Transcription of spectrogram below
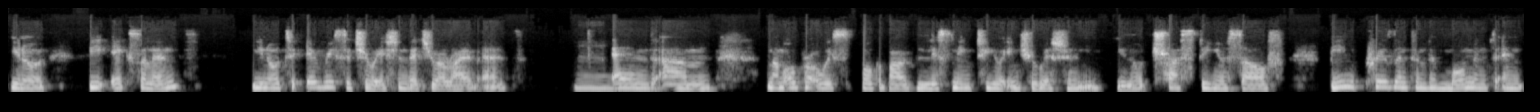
you know, be excellent, you know, to every situation that you arrive at. Mm. And um, Mom Oprah always spoke about listening to your intuition, you know, trusting yourself, being present in the moment and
